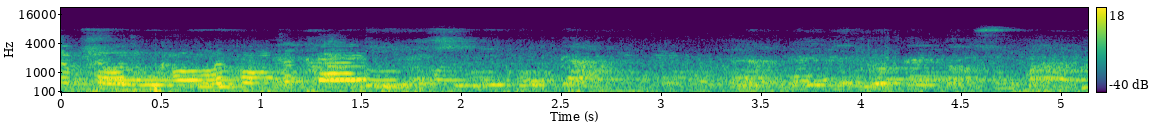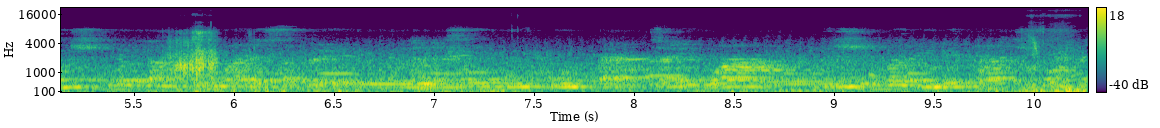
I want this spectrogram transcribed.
จะโทรทุกคนและผมจะได้ที่มาอยู่ในภาพชีวิต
